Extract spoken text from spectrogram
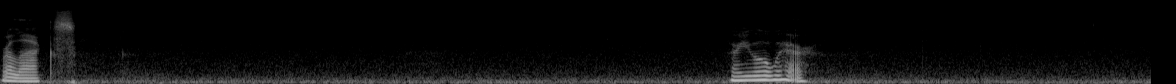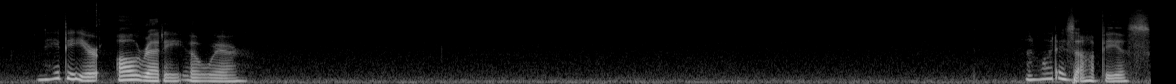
Relax. Are you aware? Maybe you're already aware. And what is obvious?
